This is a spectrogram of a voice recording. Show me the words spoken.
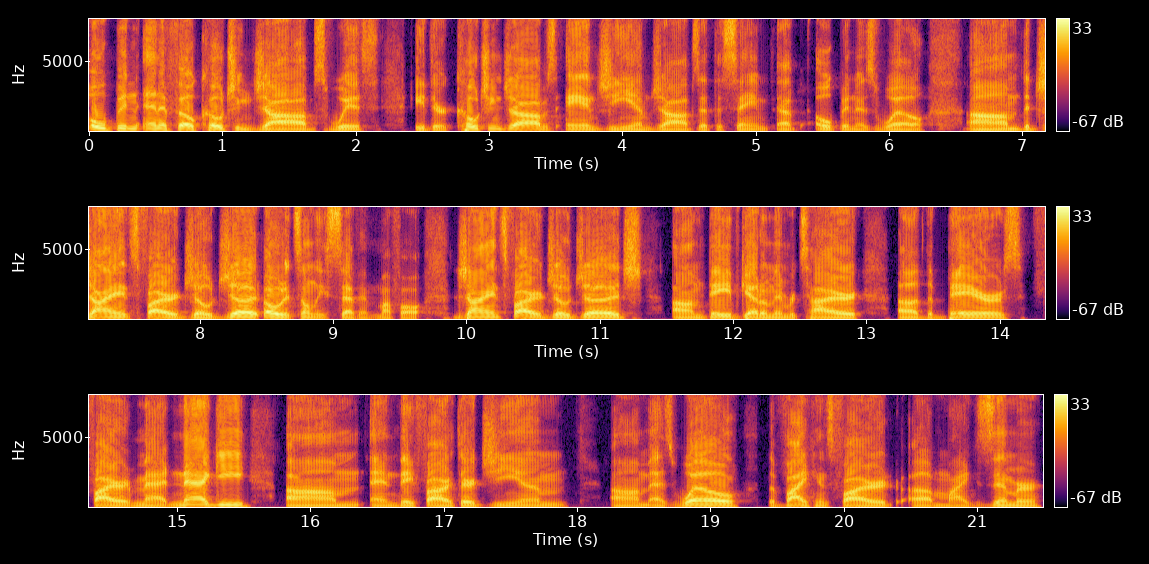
open NFL coaching jobs with either coaching jobs and GM jobs at the same uh, open as well. Um, the Giants fired Joe Judge. Oh, it's only seven. My fault. Giants fired Joe Judge. Um, Dave Gettleman retired. Uh, the Bears fired Matt Nagy, um, and they fired their GM um, as well. The Vikings fired uh, Mike Zimmer.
